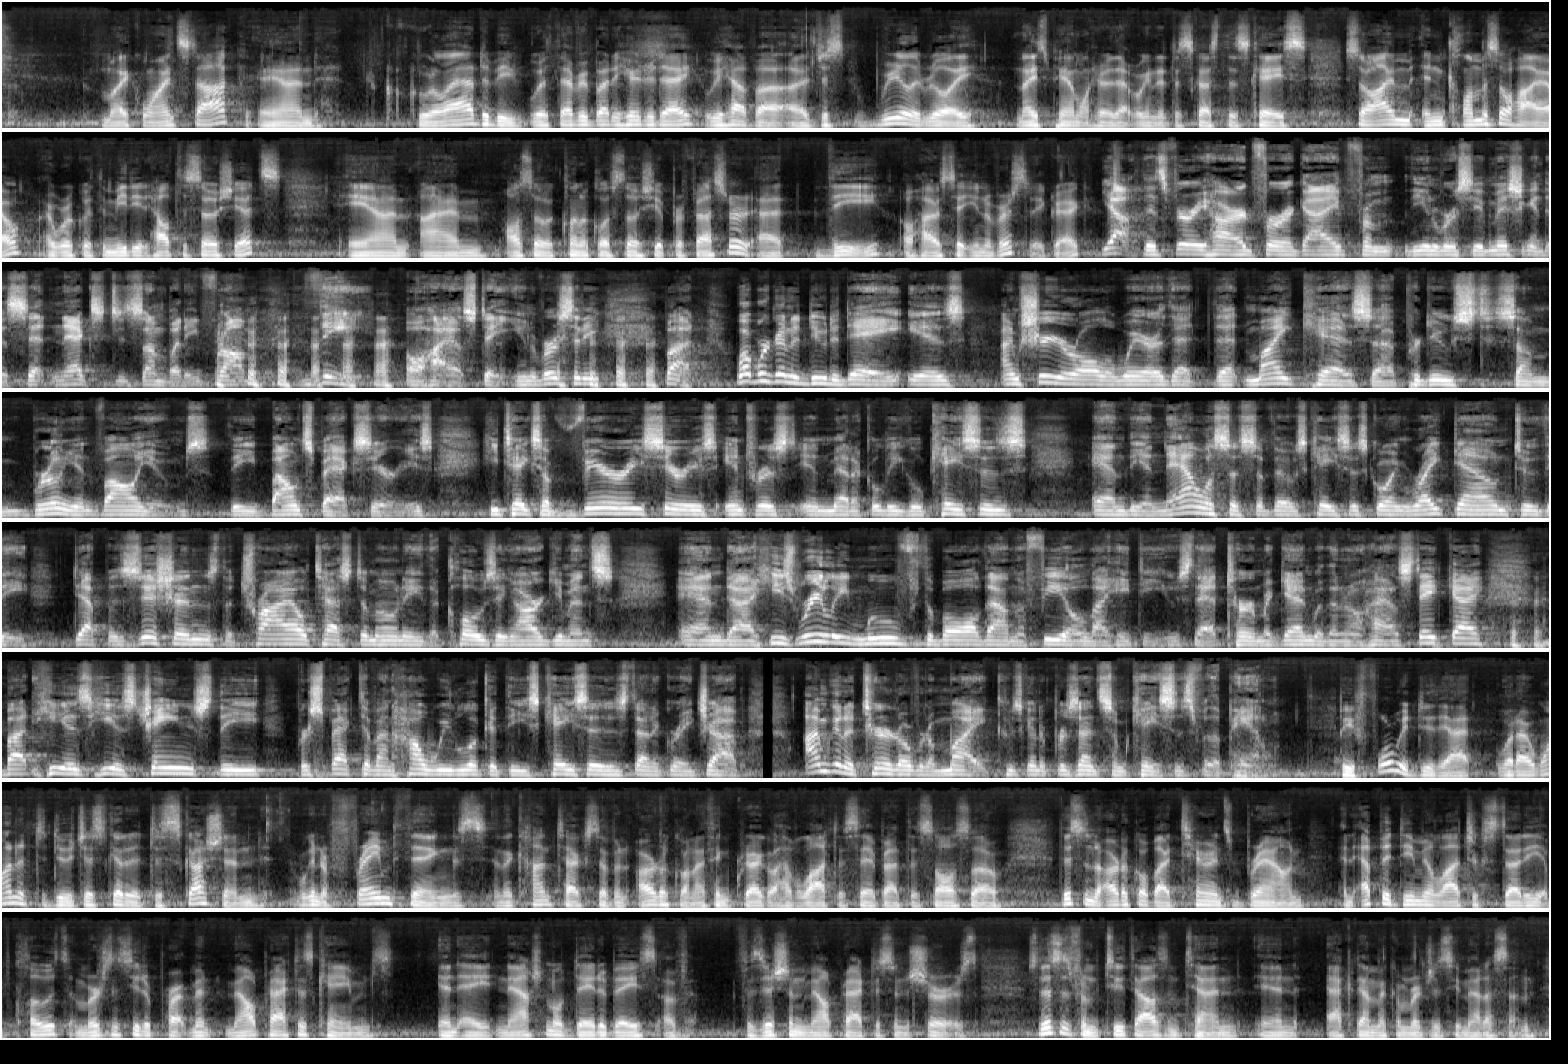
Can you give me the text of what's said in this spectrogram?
Mike Weinstock, and glad to be with everybody here today. We have a, a, just really, really nice panel here that we're going to discuss this case. So I'm in Columbus, Ohio. I work with Immediate Health Associates, and I'm also a clinical associate professor at the Ohio State University. Greg? Yeah, it's very hard for a guy from the University of Michigan to sit next to somebody from the Ohio State University. But what we're going to do today is I'm sure you're all aware that, that Mike has uh, produced some brilliant volumes, the Bounce Back series. He takes a very serious interest in medical legal cases and the analysis of those cases going right down to the depositions, the trial testimony, the closing arguments. And uh, he's really moved the ball down the field. I hate to use that term again with an Ohio State guy, but he, is, he has changed the perspective on how we look at these cases, done a great job. I'm going to turn it over to Mike, who's going to present some cases for the panel. Before we do that, what I wanted to do is just get a discussion. We're going to frame things in the context of an article, and I think Greg will have a lot to say about this also. This is an article by Terrence Brown, an epidemiologic study of closed emergency department malpractice claims in a national database of physician malpractice insurers. So this is from 2010 in Academic Emergency Medicine.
